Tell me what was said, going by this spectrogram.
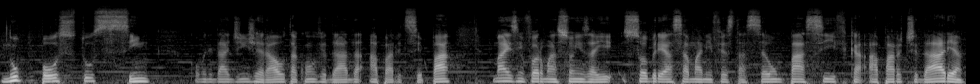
no posto Sim. Comunidade em geral está convidada a participar. Mais informações aí sobre essa manifestação pacífica apartidária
